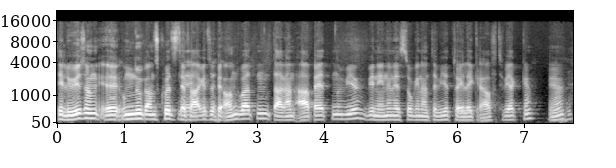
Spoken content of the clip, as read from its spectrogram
Die Lösung, äh, um nur ganz kurz der ja, Frage zu beantworten, daran arbeiten wir. Wir nennen es sogenannte virtuelle Kraftwerke. Ja. Mhm.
